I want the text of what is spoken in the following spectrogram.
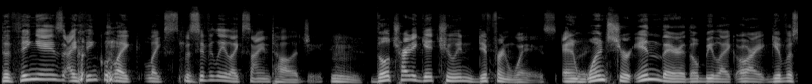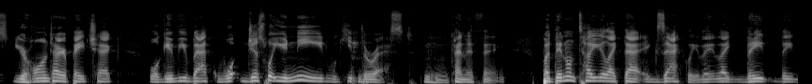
the thing is, I think like like specifically like Scientology, hmm. they'll try to get you in different ways. And Right. once you're in there, they'll be like, "All right, give us your whole entire paycheck. We'll give you back what just what you need. We'll keep the rest." Mhm. Kind of thing. But they don't tell you like that exactly. They like they they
